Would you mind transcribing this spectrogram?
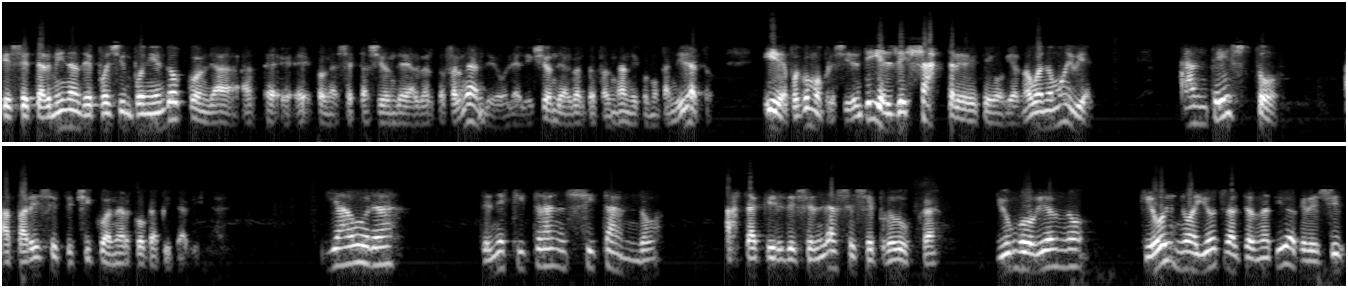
que se terminan después imponiendo con la, eh, eh, con la aceptación de Alberto Fernández o la elección de Alberto Fernández como candidato y después como presidente y el desastre de este gobierno. Bueno, muy bien. Ante esto aparece este chico anarcocapitalista. Y ahora tenés que ir transitando hasta que el desenlace se produzca y un gobierno que hoy no hay otra alternativa que decir,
